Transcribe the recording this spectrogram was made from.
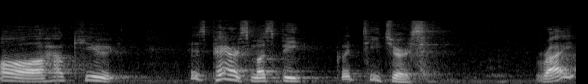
Oh, how cute. His parents must be good teachers. Right?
